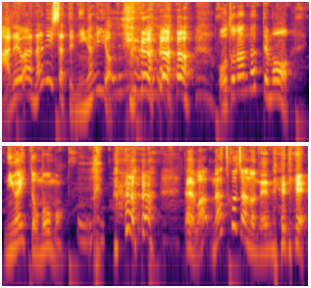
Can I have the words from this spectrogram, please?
あれは何したって苦いよ。大人になっても苦いって思うもん。うん。だからわ夏子ちゃんの年齢で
